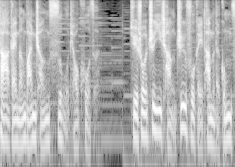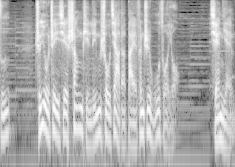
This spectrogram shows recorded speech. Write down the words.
大概能完成四五条裤子。据说制衣厂支付给他们的工资，只有这些商品零售价的百分之五左右。前年，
